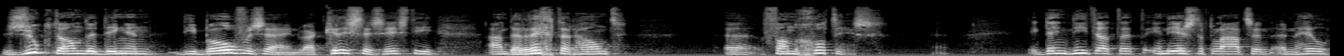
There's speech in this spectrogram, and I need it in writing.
zoek dan de dingen die boven zijn, waar Christus is, die aan de rechterhand uh, van God is. Ik denk niet dat het in de eerste plaats een, een heel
